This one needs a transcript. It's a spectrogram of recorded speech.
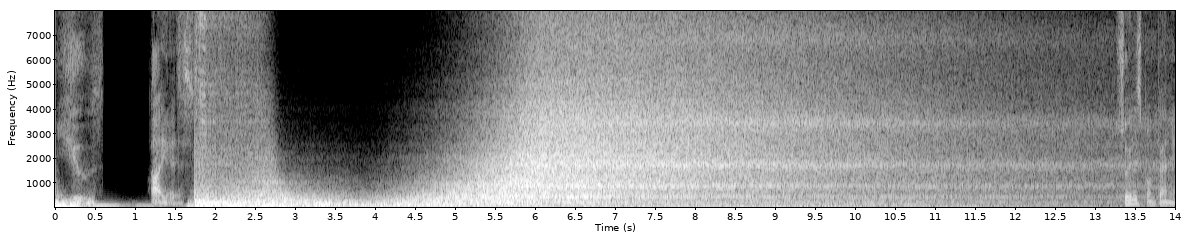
Youth, I Soy el espontáneo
